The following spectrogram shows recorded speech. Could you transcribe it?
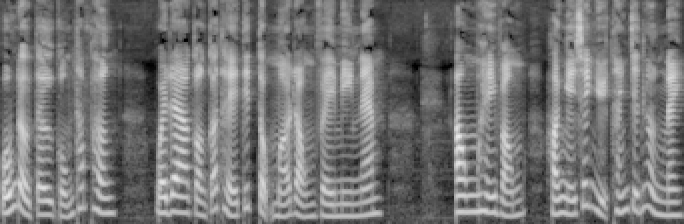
vốn đầu tư cũng thấp hơn. Ngoài ra còn có thể tiếp tục mở rộng về miền Nam. Ông hy vọng hội nghị xét duyệt tháng 9 lần này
